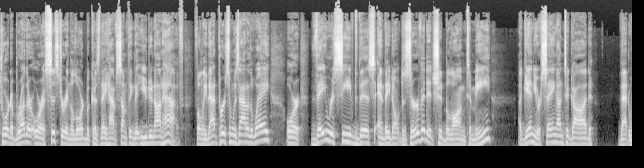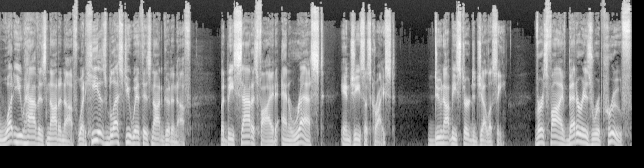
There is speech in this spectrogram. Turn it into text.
toward a brother or a sister in the Lord because they have something that you do not have. If only that person was out of the way, or they received this and they don't deserve it, it should belong to me. Again, you're saying unto God that what you have is not enough. What He has blessed you with is not good enough but be satisfied and rest in Jesus Christ. Do not be stirred to jealousy. Verse 5 Better is reproof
